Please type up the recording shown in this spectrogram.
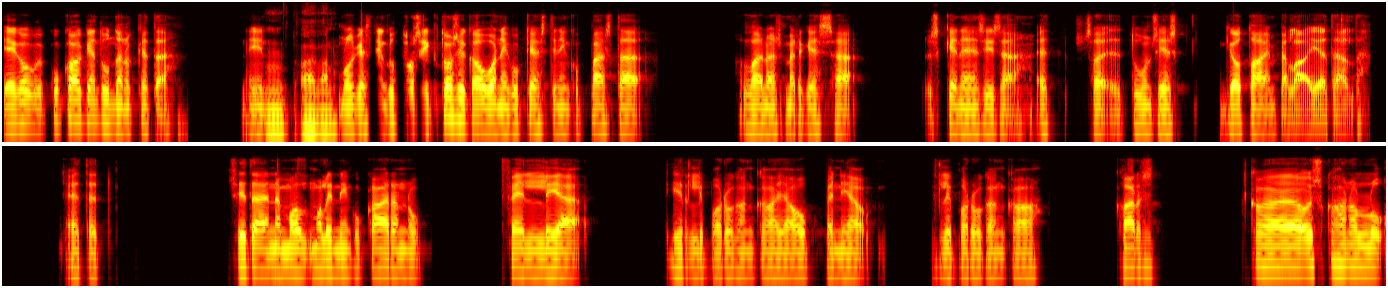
ei kukaan oikein tuntenut ketään. Niin mm, aivan. mulla kesti niin kuin tosi, tosi kauan niin kuin kesti niin kuin päästä lainausmerkeissä skeneen sisään, että tunsi edes jotain pelaajia täältä. Et, et, sitä ennen mä, olin niin kuin kairannut Felliä Irli-porukan kanssa ja Openia Irli-porukan kanssa. Karsit, ka, olisikohan ollut,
